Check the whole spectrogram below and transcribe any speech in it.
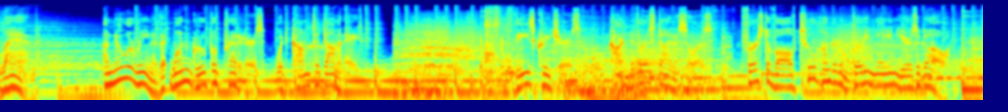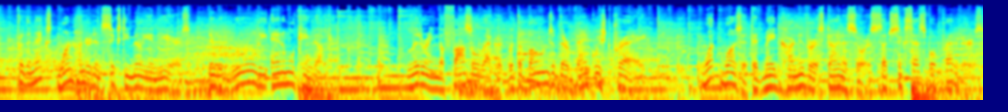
Land, a new arena that one group of predators would come to dominate. These creatures, carnivorous dinosaurs, first evolved 230 million years ago. For the next 160 million years, they would rule the animal kingdom, littering the fossil record with the bones of their vanquished prey. What was it that made carnivorous dinosaurs such successful predators?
